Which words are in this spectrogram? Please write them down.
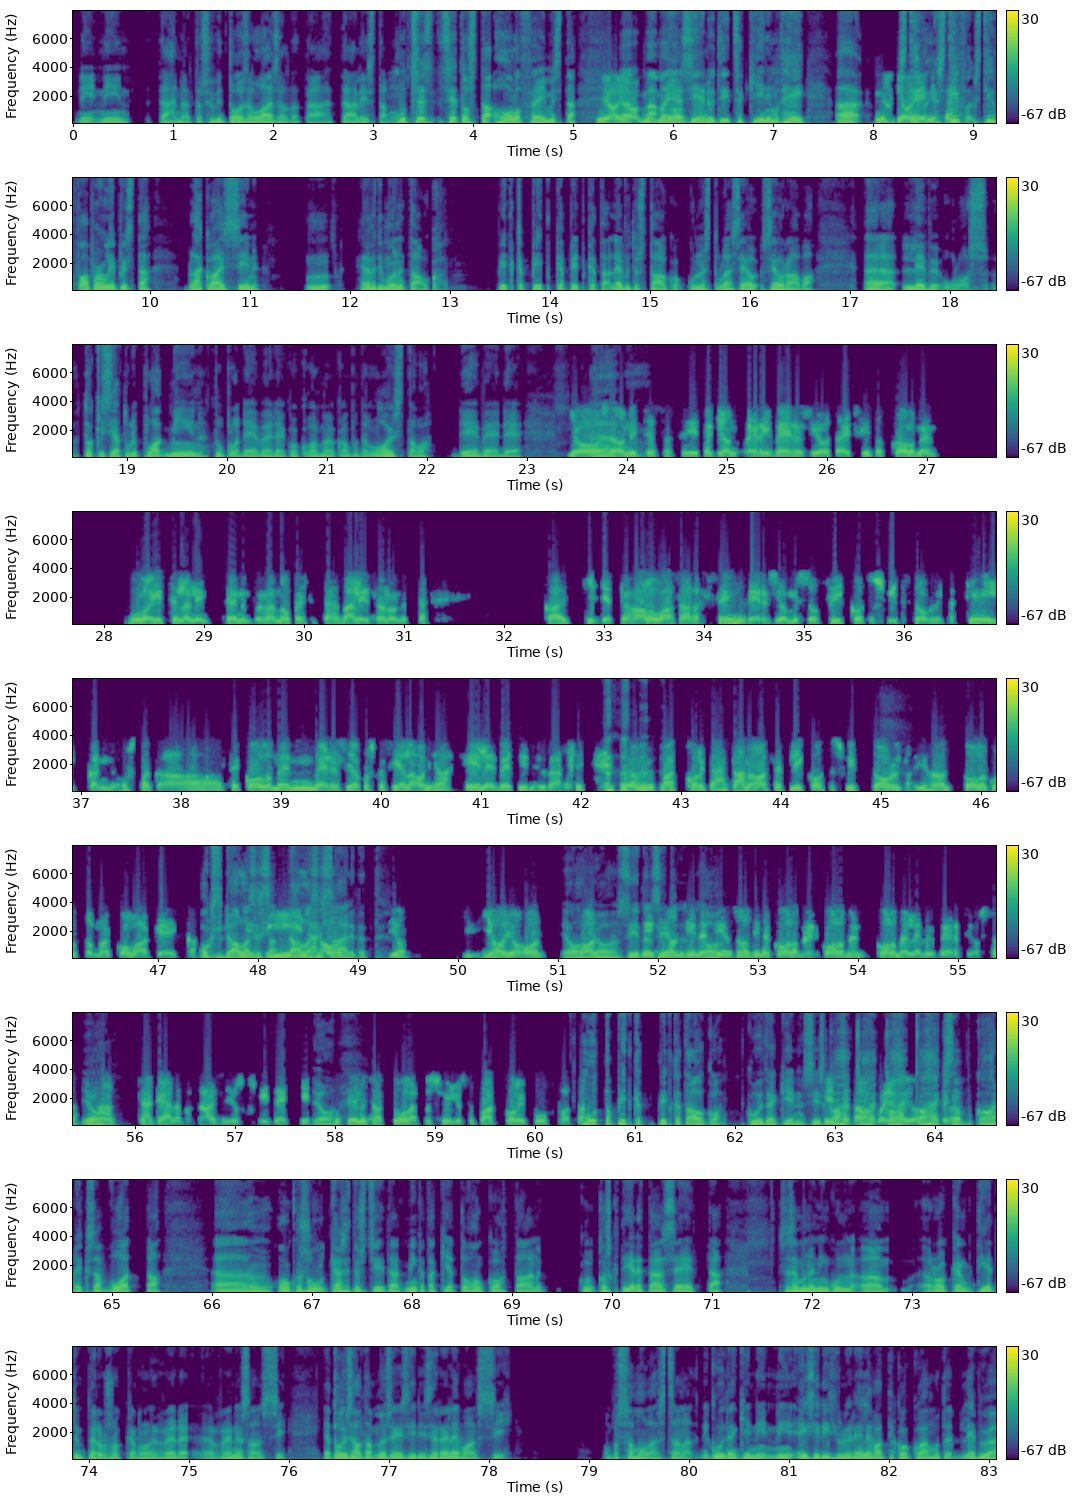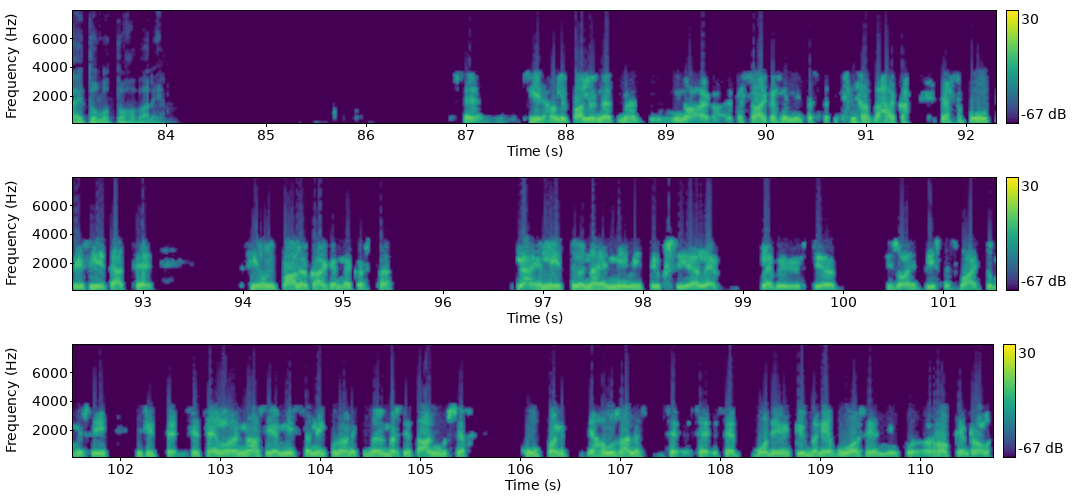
niin, niin tämähän näyttäisi hyvin toisenlaiselta tämä, tämä lista. Mutta se, se tuosta Hall of Fameista, joo, joo, mä, mä jäin siihen nyt itse kiinni, mutta hei, äh, no, Steve, Steve, Steve Upper Lipistä Black Eyesiin, mm, helvetinmoinen tauko. Pitkä, pitkä, pitkä ta- levytystauko, kunnes tulee se, seuraava äh, levy ulos. Toki siellä tuli Plug Me In, tupla DVD-kokoelma, joka on muuten loistava DVD. Joo, Ää... se on itse asiassa, siitäkin on eri versioita, eikö siitä ole kolme? Mulla on itselläni sen verran nopeasti tähän väliin sanon, että kaikki, ketkä haluaa saada sen versio, missä on flikkoitu Switch keikka, niin ostakaa se kolmen versio, koska siellä on ihan helvetin hyvä. Se on pakko oli tähän sanoa se flikkoitu Switch ihan tolkuttoman kova keikka. Onko se Dallasissa, niin Dallasissa on, äänitetty? Joo, Joo, joo, on. Joo, on. joo. Siitä, niin siitä, se, on siinä, joo. se on siinä kolmen, kolmen, kolmen levyn versiossa. Joo. Ihan käkäällä mä saisin joskus itsekin. Mutta se nyt sattuu olemaan tuossa hyllyssä. Pakko oli puffata. Mutta pitkä, pitkä tauko kuitenkin. Siis pitkä kah- tauko, kah- joo, kahdeksan, joo, kahdeksan vuotta. Äh, onko sinulla käsitys siitä, että minkä takia tuohon kohtaan, koska tiedetään se, että se semmoinen niin kuin, ähm, rocken, tietyn perusrock'n'rollin rene, renesanssi ja toisaalta myös ACDC relevanssi onpa samanlaiset sanat, niin kuitenkin niin, niin ACDC oli relevantti koko ajan, mutta levyä ei tullut tuohon väliin. Se, siinä oli paljon näitä, mä, niin aika, tässä aikaisemmin tässä, ihan vähän, tässä puhuttiin siitä, että se, siinä oli paljon kaiken näköistä näihin liittyen näihin nimityksiin ja le, levyyhtiön isoihin bisnesvaihtumisiin. Ja sitten se sellainen asia, missä niin kuin ainakin mä ymmärsin, että Angus ja kumppanit, ne halusi aina se, se, se monien kymmenien vuosien niin kuin rock'n'roll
